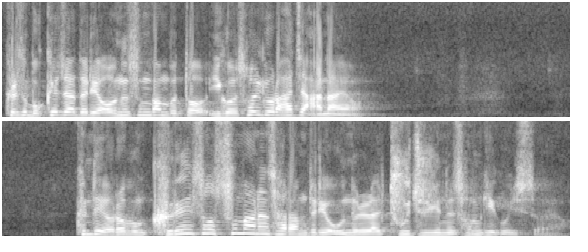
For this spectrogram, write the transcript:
그래서 목회자들이 어느 순간부터 이걸 설교를 하지 않아요. 근데 여러분, 그래서 수많은 사람들이 오늘날 두 주인을 섬기고 있어요.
